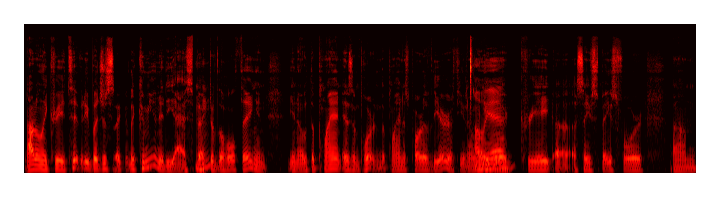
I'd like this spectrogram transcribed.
not only creativity but just like the community aspect Mhm. of the whole thing. And you know, the plant is important. The plant is part of the earth. You know, we Oh, need yeah. to create a, a safe space for. Um,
